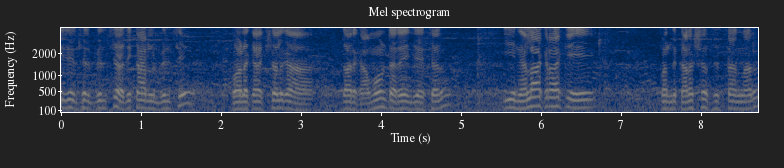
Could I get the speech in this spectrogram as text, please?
ఏజెన్సీని పిలిచి అధికారులను పిలిచి వాళ్ళకి యాక్చువల్గా దానికి అమౌంట్ అరేంజ్ చేశాను ఈ నెలాఖరాకి కొన్ని కనెక్షన్స్ ఇస్తానన్నారు.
